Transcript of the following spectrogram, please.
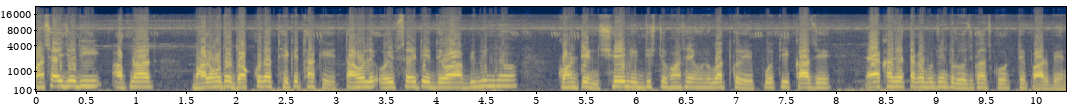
ভাষায় যদি আপনার ভালো মতো দক্ষতা থেকে থাকে, তাহলে ওয়েবসাইটে দেওয়া বিভিন্ন কন্টেন্ট সেই নির্দিষ্ট ভাষায় অনুবাদ করে প্রতি কাজে এক হাজার টাকা পর্যন্ত রোজগার করতে পারবেন।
